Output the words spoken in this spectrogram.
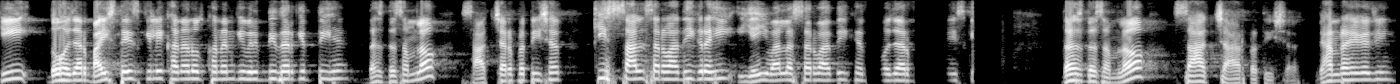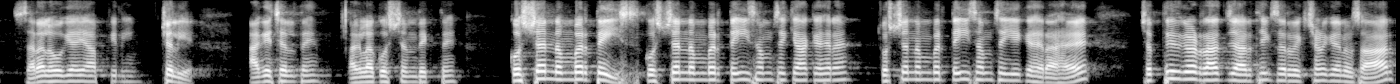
कि 2022-23 के लिए खनन उत्खनन की वृद्धि दर कितनी है? दस दशमलव सात चार प्रतिशत। किस साल सर्वाधिक रही, यही वाला सर्वाधिक है 2022 के। दस दशमलव सात चार प्रतिशत। ध्यान रहेगा जी, सरल हो गया ये आपके लिए। चलिए, आगे चलते हैं, अगला क्वेश्चन देखते हैं। क्वेश्चन नंबर तेईस। क्वेश्चन नंबर तेईस हमसे क्या कह रहा है? क्वेश्चन नंबर तेईस हमसे ये कह रहा है, छत्तीसगढ़ राज्य आर्थिक सर्वेक्षण के अनुसार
